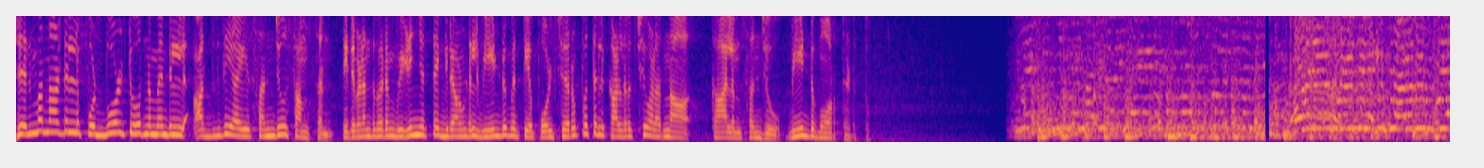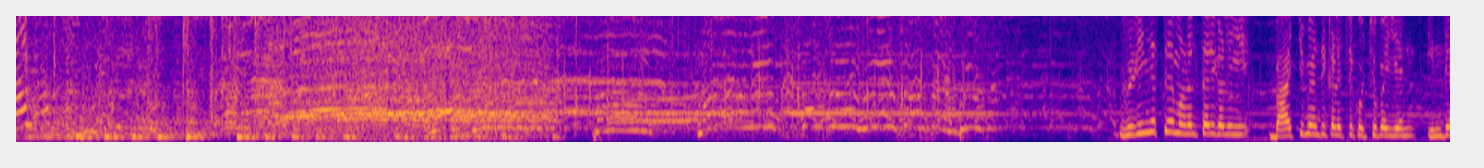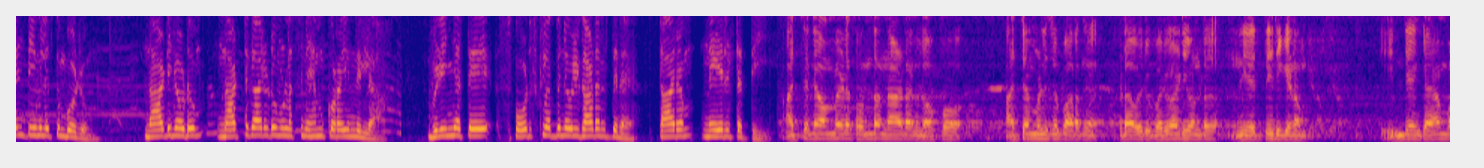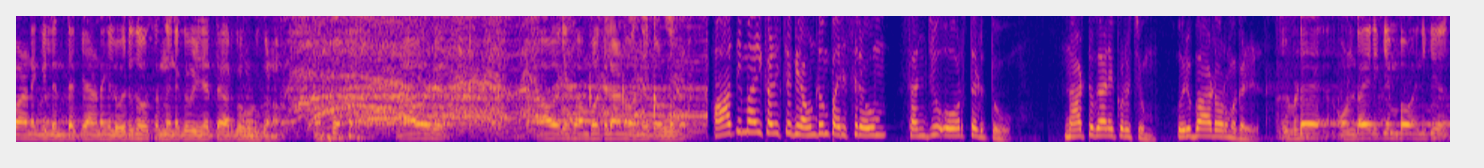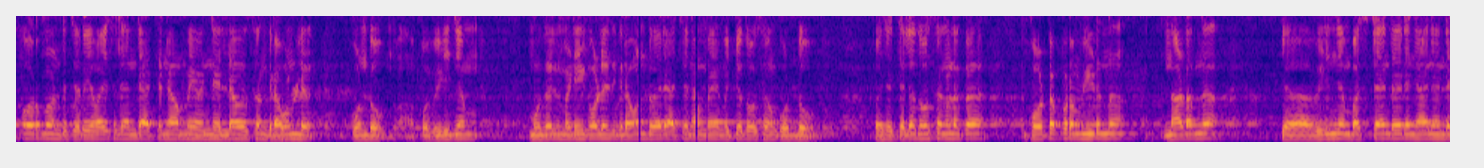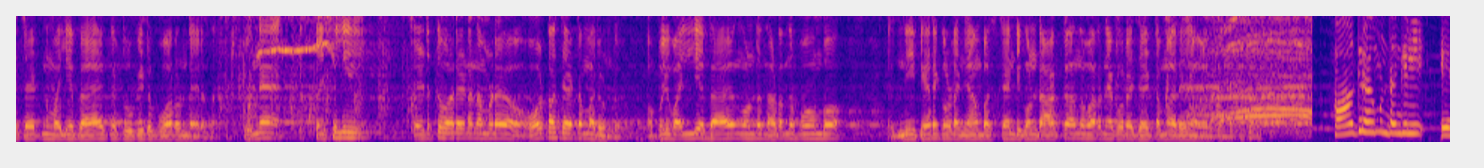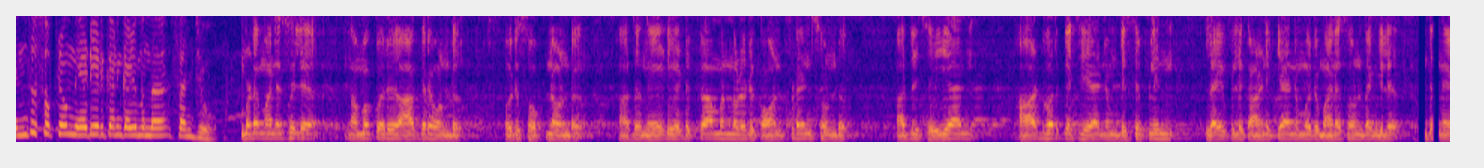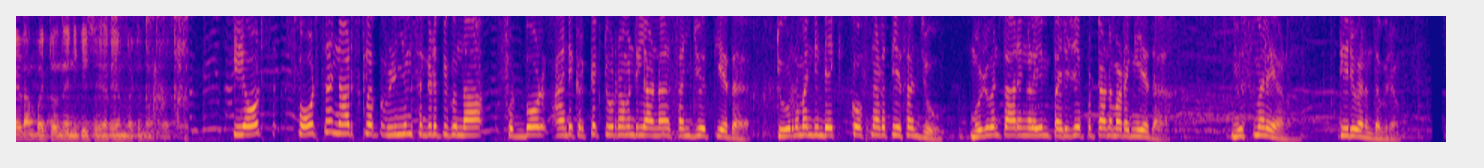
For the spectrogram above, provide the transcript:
ജന്മനാട്ടിൽ football ടൂർണമെന്റിൽ അതിഥിയായ സഞ്ജു സാംസൺ. തിരുവനന്തപുരം വിഴിഞ്ഞത്തെ ഗ്രൗണ്ടിൽ വീണ്ടും എത്തിയപ്പോൾ ചെറുപ്പത്തിൽ കളർച്ചു വളർന്ന കാലം സഞ്ജു വീണ്ടും ഓർത്തെടുത്തു. വിഴിഞ്ഞത്തെ മണൽത്തരികളിൽ ബാറ്റുമേന്തി കളിച്ച കൊച്ചുപയ്യൻ ഇന്ത്യൻ ടീമിലെത്തുമ്പോഴും നാടിനോടും നാട്ടുകാരോടുമുള്ള സ്നേഹം കുറയുന്നില്ല. വിഴിഞ്ഞത്തെ സ്പോർട്സ് ക്ലബിന്റെ ഉദ്ഘാടനത്തിന് താരം നേരിട്ടെത്തി. അച്ഛനും അമ്മയുടെ സ്വന്തം നാടല്ലോ. അപ്പോൾ അച്ഛൻ വിളിച്ച് പറഞ്ഞ് എടാ ഒരു പരിപാടിയുണ്ട്. നീ എത്തിയിരിക്കണം. ഇന്ത്യൻ ക്യാമ്പാണെങ്കിൽ എന്തൊക്കെയാണെങ്കിൽ ഒരു ദിവസം നിനക്ക് വിഴിഞ്ഞത്തുകാർക്ക് കൊടുക്കണം. അപ്പോൾ ആ ഒരു ആ ഒരു സംഭവത്തിലാണ് വന്നിട്ടുള്ളത്. ആദ്യമായി കളിച്ച ഗ്രൗണ്ടും പരിസരവും സഞ്ജു ഓർത്തെടുത്തു. നാട്ടുകാരെക്കുറിച്ചും ഒരുപാട് ഓർമ്മകൾ. ഇവിടെ ഉണ്ടായിരിക്കുമ്പോൾ എനിക്ക് ഓർമ്മയുണ്ട്. ചെറിയ വയസ്സിൽ എന്റെ അച്ഛനും അമ്മയും എന്നെ എല്ലാ ദിവസവും ഗ്രൗണ്ടിൽ കൊണ്ടുപോകും. അപ്പോൾ വിഴിഞ്ഞം മുതൽ മെഡിക്കൽ കോളേജ് ഗ്രൗണ്ട് വരെ അച്ഛനും അമ്മയും മിക്ക ദിവസവും കൊണ്ടുപോകും. പക്ഷേ ചില ദിവസങ്ങളൊക്കെ കോട്ടപ്പുറം വീടുന്ന് നടന്ന് വിഴിഞ്ഞം ബസ് സ്റ്റാൻഡ് വരെ ഞാനും എന്റെ ചേട്ടനും വലിയ ബാഗൊക്കെ തൂക്കിയിട്ട് പോകാറുണ്ടായിരുന്നു. പിന്നെ സ്പെഷ്യലി എടുത്തു പറയണ നമ്മുടെ ഓട്ടോ ചേട്ടന്മാരുണ്ട്. അപ്പോൾ ഈ വലിയ ബാഗും കൊണ്ട് നടന്നു പോകുമ്പോൾ നീ കയറിക്കോട്ടെ ഞാൻ ബസ് സ്റ്റാൻഡിൽ കൊണ്ടാക്കാന്ന് പറഞ്ഞ കുറേ ചേട്ടന്മാരെ ഞാൻ ഓർക്കുന്നത് ആഗ്രഹമുണ്ടെങ്കിൽ എന്ത് സ്വപ്നവും നേടിയെടുക്കാൻ കഴിയുമെന്ന് സഞ്ജു? നമ്മുടെ മനസ്സിൽ നമുക്കൊരു ആഗ്രഹമുണ്ട് ഒരു സ്വപ്നമുണ്ട്. അത് നേടിയെടുക്കാമെന്നുള്ളൊരു കോൺഫിഡൻസ് ഉണ്ട്. അത് ചെയ്യാൻ ഹാർഡ് വർക്ക് ചെയ്യാനും ഡിസിപ്ലിൻ ലൈഫിൽ കാണിക്കാനും ഒരു മനസ്സുണ്ടെങ്കിൽ എന്ത് നേടാൻ പറ്റുമെന്ന് എനിക്ക് ഷെയർ ചെയ്യാൻ പറ്റുന്നുണ്ട്. Lords sports and arts club വിഴിഞ്ഞം സംഘടിപ്പിക്കുന്ന ഫുട്ബോൾ ആൻഡ് ക്രിക്കറ്റ് ടൂർണമെന്റിലാണ് സഞ്ജു എത്തിയത്. ടൂർണമെന്റിന്റെ കിക്ക് ഓഫ് നടത്തിയ സഞ്ജു മുഴുവൻ താരങ്ങളെയും പരിചയപ്പെട്ടാണ് മടങ്ങിയത്. ന്യൂസ് മലയാളം തിരുവനന്തപുരം.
